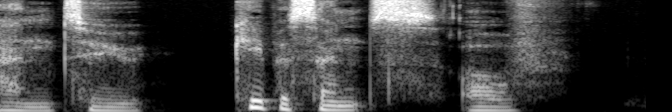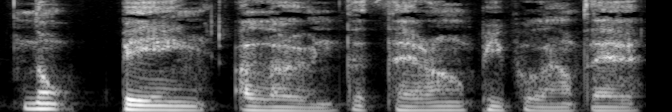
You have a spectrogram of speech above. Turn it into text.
and to keep a sense of not being alone, that there are people out there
